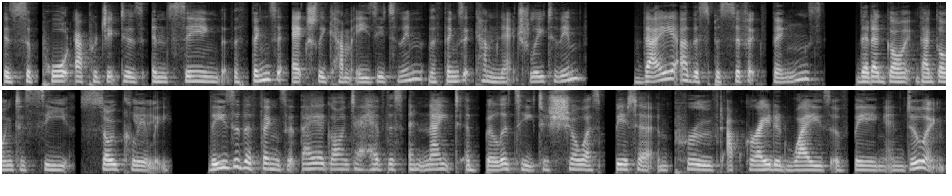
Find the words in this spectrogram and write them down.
is support our projectors in seeing that the things that actually come easy to them, the things that come naturally to them, they are the specific things that are going they're going to see so clearly. These are the things that they are going to have this innate ability to show us better, improved, upgraded ways of being and doing.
